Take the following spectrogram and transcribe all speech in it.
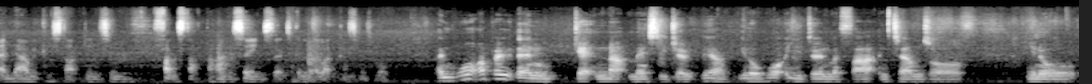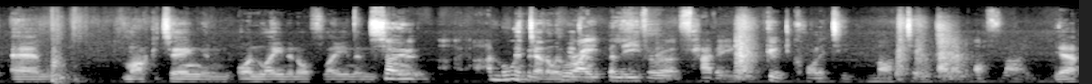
and now we can start doing some fun stuff behind the scenes that's going to delight customers more. And what about then getting that message out there? You know, what are you doing with that in terms of, you know, um, marketing and online and offline and So you know, I'm always been a great believer of having good quality marketing on and offline. yeah,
